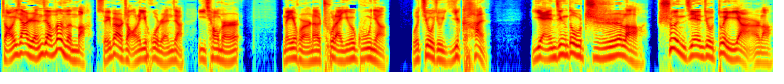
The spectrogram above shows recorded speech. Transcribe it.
找一家人家问问吧，随便找了一户人家，一敲门，没一会儿呢，出来一个姑娘。我舅舅一看，眼睛都直了，瞬间就对眼了，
